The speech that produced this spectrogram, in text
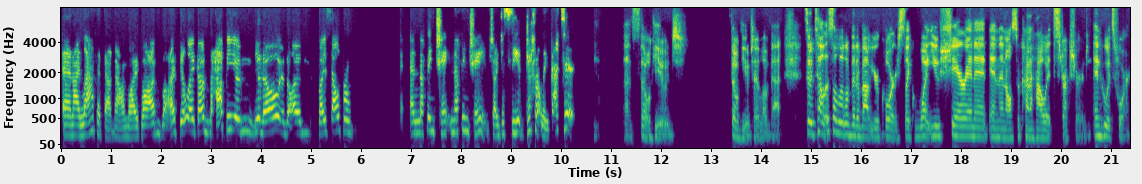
And I laugh at that now. I'm like, well, I'm, I feel like I'm happy and, you know, and, and myself or, and nothing changed, nothing changed. I just see it differently. That's it. That's so huge. So huge. I love that. So tell us a little bit about your course, like what you share in it, and then also kind of how it's structured and who it's for.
